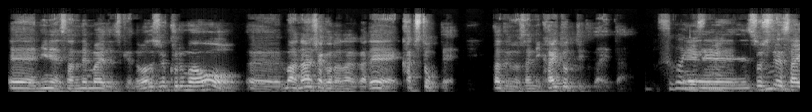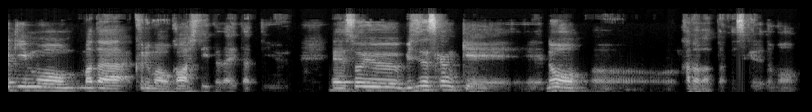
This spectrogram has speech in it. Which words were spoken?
えー2年、3年前ですけど、私の車を、えーまあ、何車かの中で勝ち取って、立野さんに買い取っていただいた。すごいですね、えーそして最近もまた車を買わせていただいたっていう、えーそういうビジネス関係のお方だったんですけれども、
